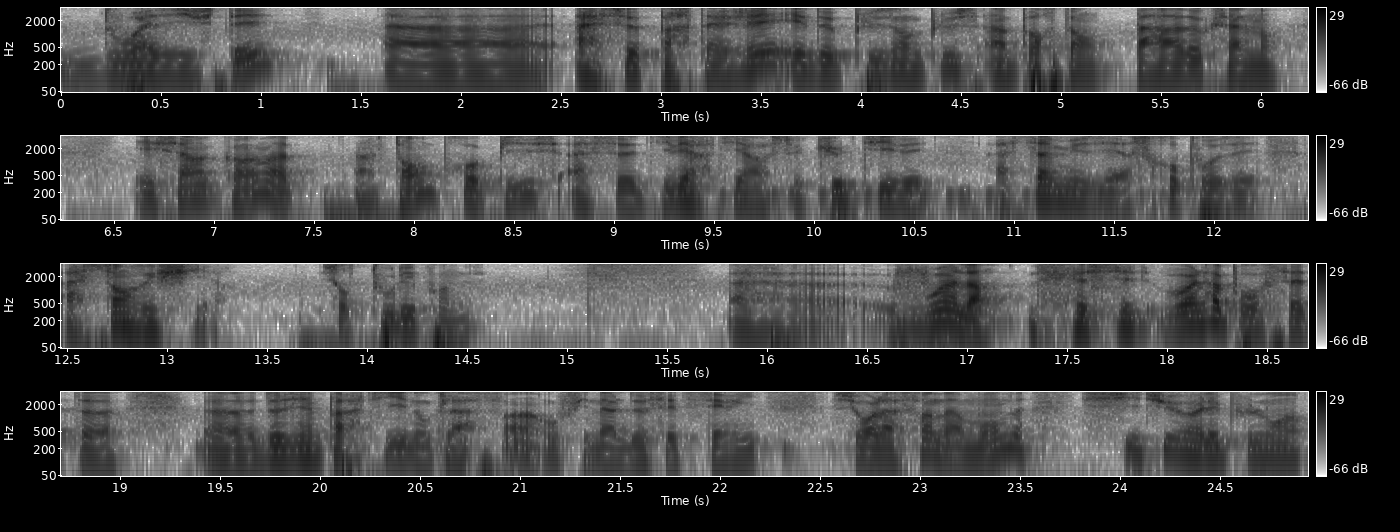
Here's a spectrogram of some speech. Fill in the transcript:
d'oisiveté euh, à se partager est de plus en plus important, paradoxalement. Et c'est quand même un temps propice à se divertir, à se cultiver, à s'amuser, à se reposer, à s'enrichir sur tous les points de vue. Euh, voilà, voilà pour cette euh, deuxième partie, donc la fin au final de cette série sur la fin d'un monde. Si tu veux aller plus loin,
